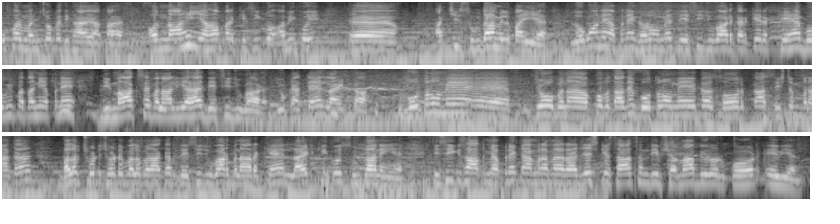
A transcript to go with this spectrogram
ऊपर मंचों पे दिखाया जाता है, और ना ही यहाँ पर किसी को अभी कोई अच्छी सुविधा मिल पाई है। लोगों ने अपने घरों में देसी जुगाड़ करके रखे हैं, वो भी पता नहीं अपने दिमाग से बना लिया है देसी जुगाड़, जो कहते हैं लाइट का। बोतलों में जो बना, आपको बता दें, बोतलों में एक सौर का सिस्टम बनाकर, बल्ब छोटे छोटे बल्ब बनाकर देसी जुगाड़ बना रखे हैं, लाइट की कोई सुविधा नहीं है। इसी के साथ मैं अपने कैमरामैन राजेश के साथ Sandeep Sharma, bureau report avian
